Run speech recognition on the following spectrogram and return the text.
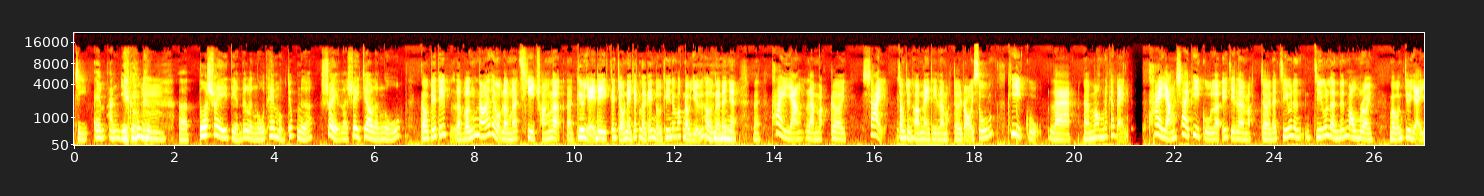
chị em anh gì cũng ừ. được ờ, ừ. à, tố suy tiền tức là ngủ thêm một chút nữa suy là suy chào là ngủ câu kế tiếp là vẫn nói thêm một lần nữa chỉ choáng là, là kêu dậy đi. Cái chỗ này chắc là cái ngữ khí nó bắt đầu dữ hơn rồi đó nha. Rồi thay dạng là mặt trời sai. Trong trường hợp này thì là mặt trời rọi xuống. Pi cụ là à, mông đó các bạn. Thay dạng sai pi cụ là ý chỉ là mặt trời đã chiếu lên chiếu lên đến mông rồi. Mà vẫn chưa dậy.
